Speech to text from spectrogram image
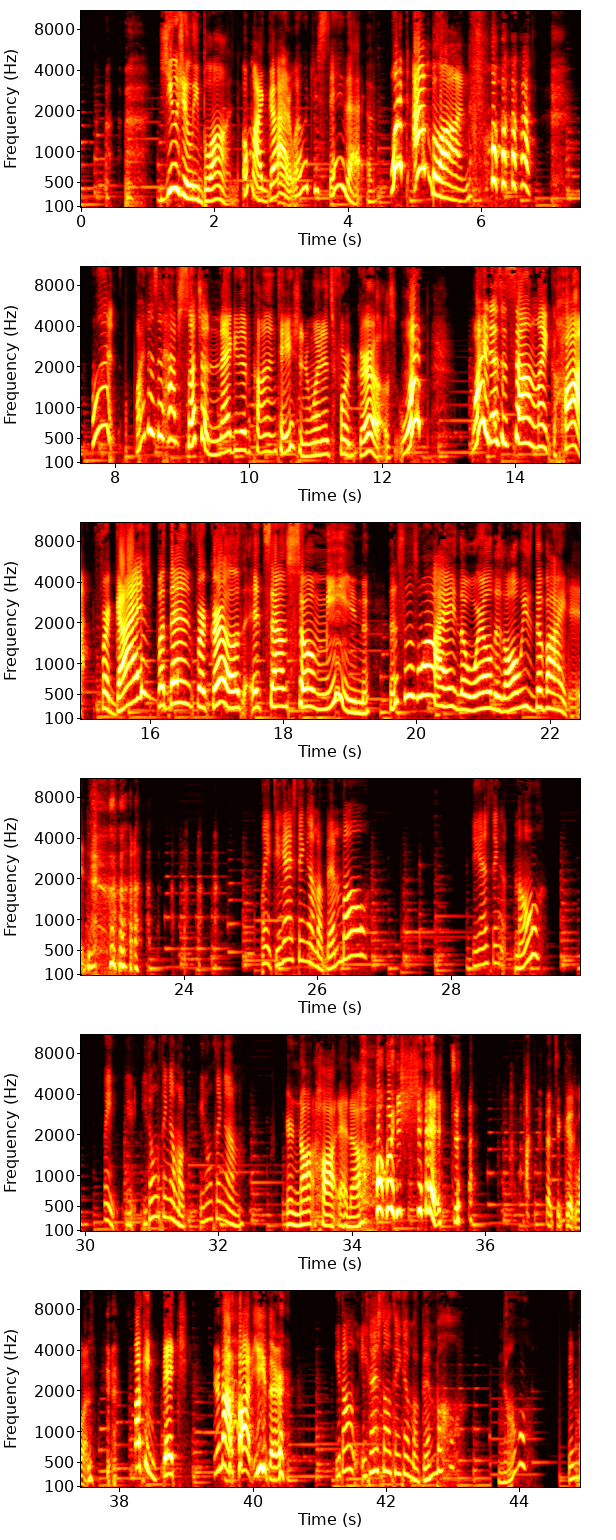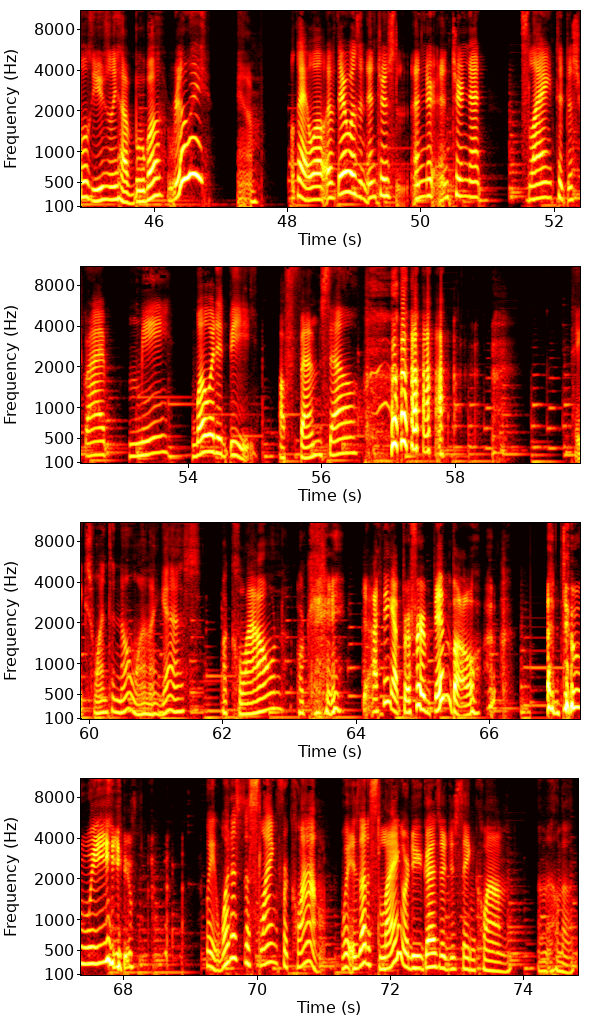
Usually blonde. Oh my god, why would you say that? What? I'm blonde! what? Why does it have such a negative connotation when it's for girls? What? Why does it sound like hot for guys, but then for girls it sounds so mean? This is why the world is always divided. Wait, do you guys think I'm a bimbo? Do you guys think... No? Wait, you, you don't think I'm a... You don't think I'm... You're not hot, Enna. Holy shit! That's a good one. Fucking bitch! You're not hot either! You don't... You guys don't think I'm a bimbo? No? Bimbos usually have booba? Really? Damn. Okay, well, if there was an inter internet slang to describe me, what would it be? A femcel? Takes one to know one, I guess. A clown? Okay. I think I prefer bimbo. a dweeb. Wait, what is the slang for clown? Wait, is that a slang or do you guys are just saying clown? Hold on.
